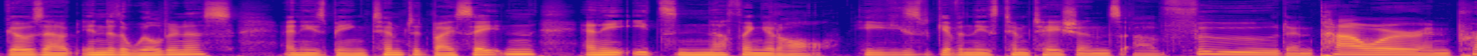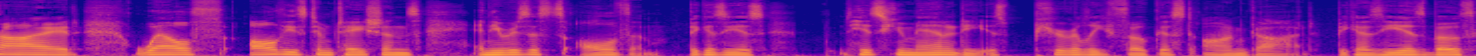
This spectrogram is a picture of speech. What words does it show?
goes out into the wilderness and he's being tempted by Satan and he eats nothing at all. He's given these temptations of food and power and pride, wealth, all these temptations, and he resists all of them because he is his humanity is purely focused on God, because he is both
